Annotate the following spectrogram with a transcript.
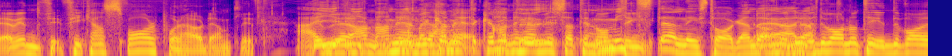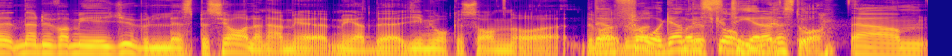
jag vet inte, fick han svar på det här ordentligt? Nej, Det- han han, han, kan han, inte- han hänvisar till någonting. Mitt ställningstagande Ja, men är det, att det, var någonting, det var när du var med i julspecialen här med, med Jimmy Åkesson. Och det den var, det var, frågan var det diskuterades då. Ehm,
